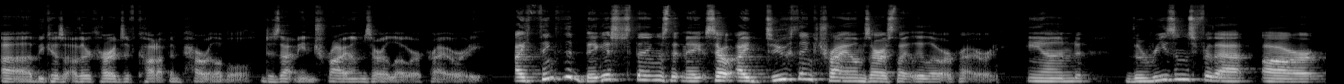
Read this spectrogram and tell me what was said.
uh, because other cards have caught up in power level. Does that mean triomes are a lower priority? I think the biggest things that make so I do think triomes are a slightly lower priority. And the reasons for that are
